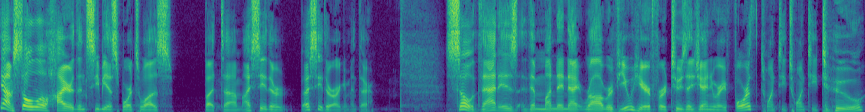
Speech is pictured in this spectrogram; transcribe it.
yeah, I'm still a little higher than CBS Sports was, but um, I see their I see their argument there. So that is the Monday Night Raw review here for Tuesday, January fourth, twenty twenty two.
